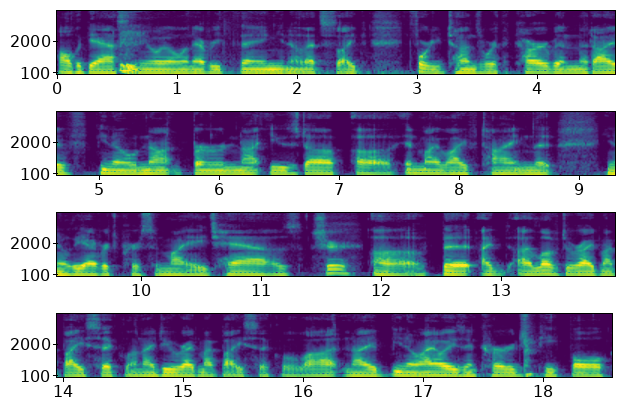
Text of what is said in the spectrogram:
all the gas and the oil and everything. You know, that's like 40 tons worth of carbon that I've, you know, not burned, not used up uh, in my lifetime that, you know, the average person my age has. Sure. Uh, but I, I love to ride my bicycle and I do ride my bicycle a lot. And I, you know, I always encourage people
